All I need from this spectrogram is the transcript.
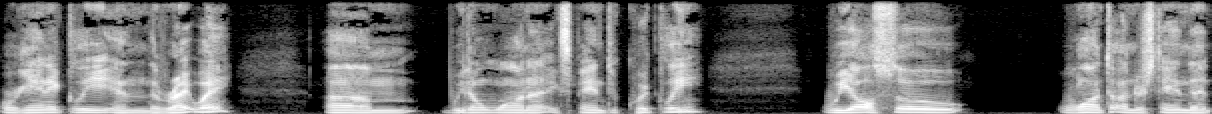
organically in the right way. Um, we don't want to expand too quickly. We also want to understand that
